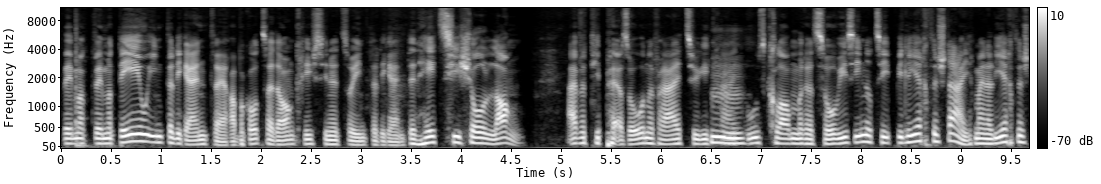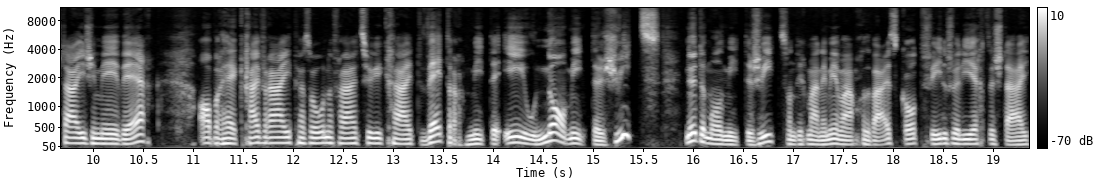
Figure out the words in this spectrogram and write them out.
wenn man, wenn man EU intelligent wäre, aber Gott sei Dank ist sie nicht so intelligent, dann hätte sie schon lang einfach die Personenfreizügigkeit mhm. ausklammert, so wie seinerzeit bei Liechtenstein. Ich meine, Liechtenstein ist im EWR, aber hat keine freie Personenfreizügigkeit, weder mit der EU noch mit der Schweiz. Nicht einmal mit der Schweiz. Und ich meine, wir machen, weiss Gott, viel für Liechtenstein.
